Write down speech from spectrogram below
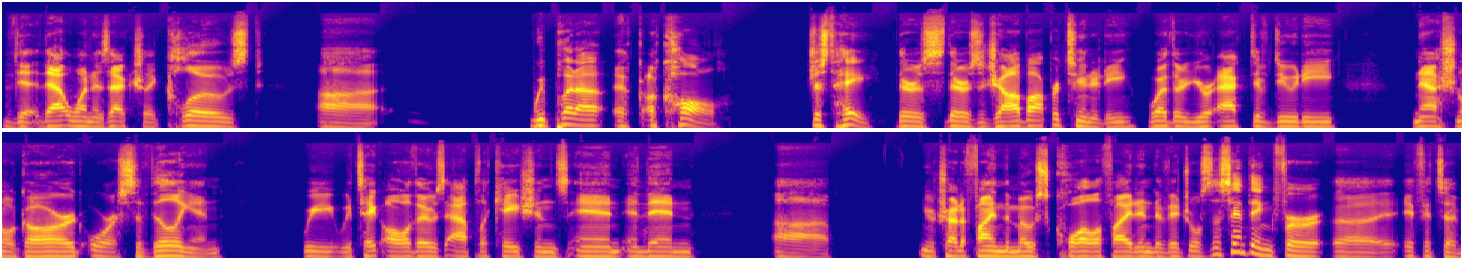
that that one is actually closed. Uh, we put out a, a call, just hey, there's there's a job opportunity, whether you're active duty, National Guard, or a civilian. We we take all those applications in, and then uh, you know try to find the most qualified individuals. The same thing for uh, if it's a,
